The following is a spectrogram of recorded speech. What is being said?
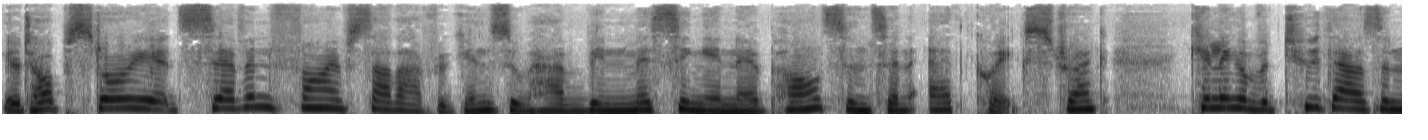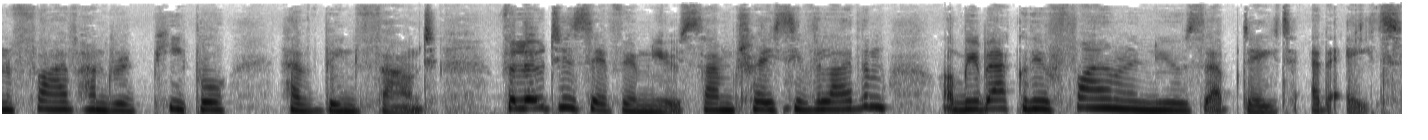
Your top story at 7 5 South Africans who have been missing in Nepal since an earthquake struck, killing over 2,500 people, have been found. For Lotus FM News, I'm Tracy Valaydham. I'll be back with your final news update at 8.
